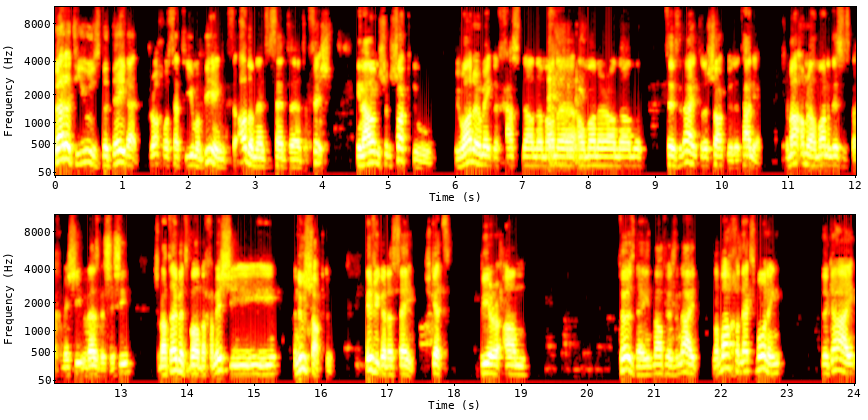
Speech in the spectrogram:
Better to use the day that bracha was said to human beings, the Adam, than to said to, uh, to fish. In Alam Shem Shaktu, we want to make the chasna on the mana, almana on the, on the Thursday night for the Shaktu, the Tanya. Shema Almana, this is the Chamishi, Vez Beshishi. Shema Tebet Bal Bechamishi, a new Shaktu. If you're going to say, she gets beer on Thursday, not Thursday night, Lamacha next morning, the guy,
